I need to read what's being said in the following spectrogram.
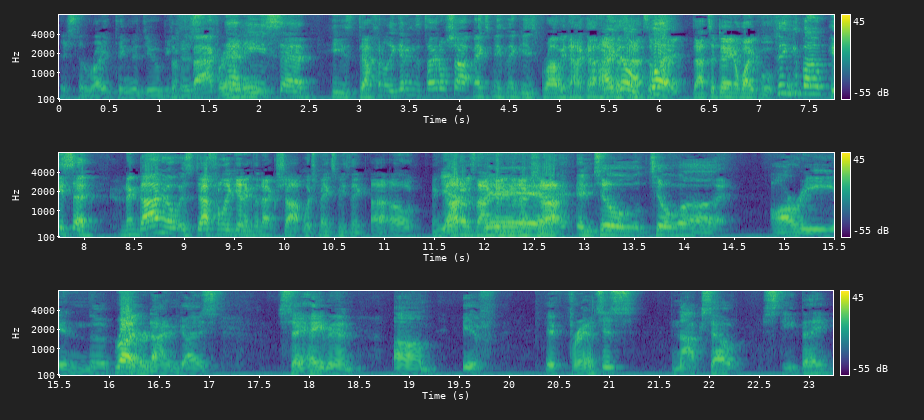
It's the right thing to do because The fact Franny, that he said he's definitely getting the title shot makes me think he's probably not gonna. I know, that's but- a, that's a Dana White move. think about He said Ngannou is definitely getting the next shot, which makes me think, uh oh, Ngannou's Yeah, not yeah, getting the next yeah, shot. until till uh, Ari and the Right. Paradigm guys say, "Hey, man, um, if if Francis knocks out Stipe,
